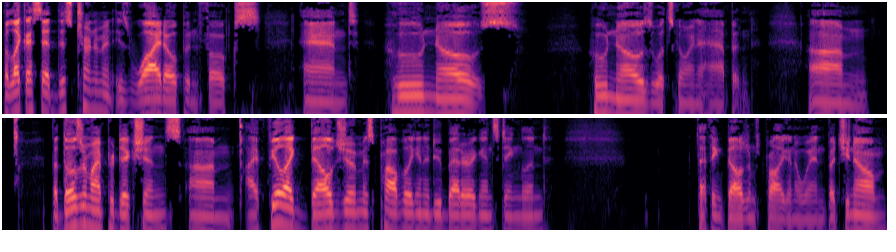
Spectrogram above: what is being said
but like I said, this tournament is wide open, folks. And who knows? Who knows what's going to happen? Um, but those are my predictions. Um, I feel like Belgium is probably going to do better against England. I think Belgium's probably going to win. But, you know,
